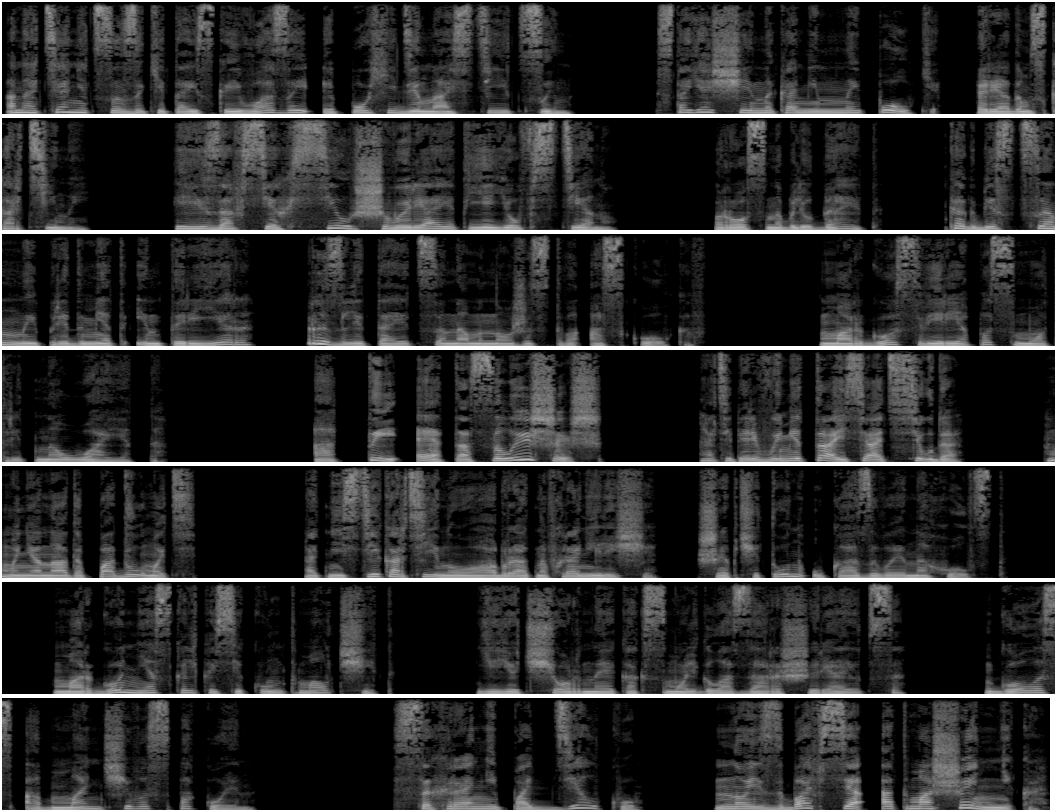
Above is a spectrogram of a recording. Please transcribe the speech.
Она тянется за китайской вазой эпохи династии Цин, стоящей на каминной полке рядом с картиной и изо всех сил швыряет ее в стену. Рос наблюдает, как бесценный предмет интерьера разлетается на множество осколков. Марго свирепо смотрит на Уайета. «А ты это слышишь? А теперь выметайся отсюда! Мне надо подумать!» «Отнести картину обратно в хранилище», шепчет он, указывая на холст. Марго несколько секунд молчит. Ее черные, как смоль, глаза расширяются, голос обманчиво спокоен. «Сохрани подделку, но избавься от мошенника».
